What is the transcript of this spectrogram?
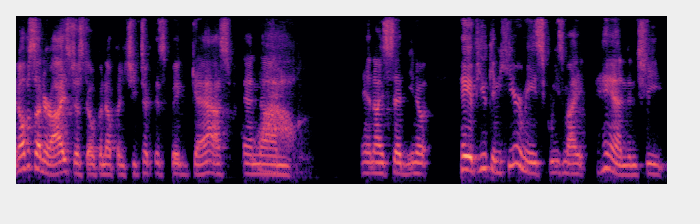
and all of a sudden her eyes just opened up and she took this big gasp and um, wow. um and I said, you know, hey, if you can hear me, squeeze my hand. And she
